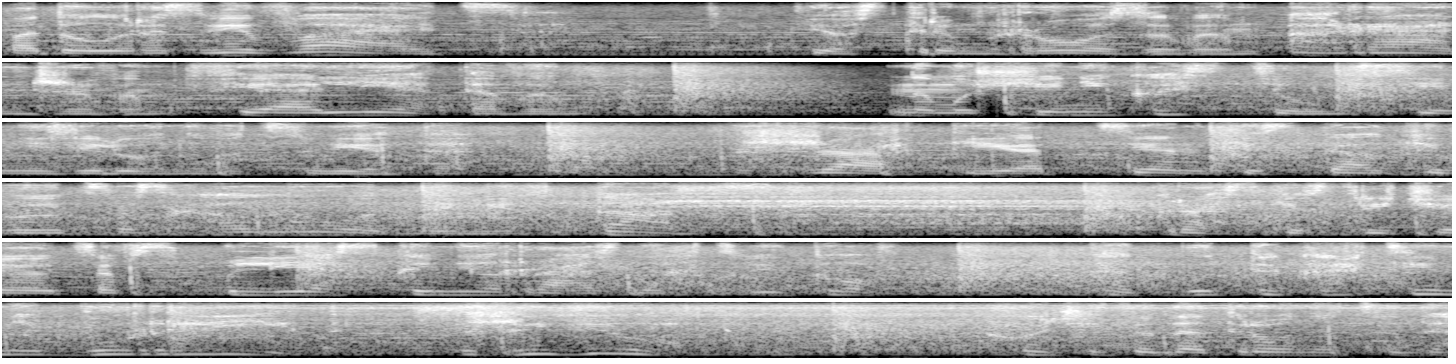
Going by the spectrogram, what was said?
Подол развивается. Пестрым розовым, оранжевым, фиолетовым. На мужчине костюм сине-зеленого цвета. Жаркие оттенки сталкиваются с холодными в танце. Краски встречаются всплесками разных цветов. Как будто картина бурлит, живет. Хочется дотронуться до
